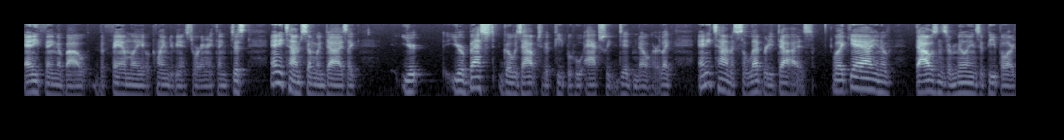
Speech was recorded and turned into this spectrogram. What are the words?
anything about the family or claim to be a historian or anything. Just anytime someone dies, like your your best goes out to the people who actually did know her. Like anytime a celebrity dies, like yeah, you know, thousands or millions of people are,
